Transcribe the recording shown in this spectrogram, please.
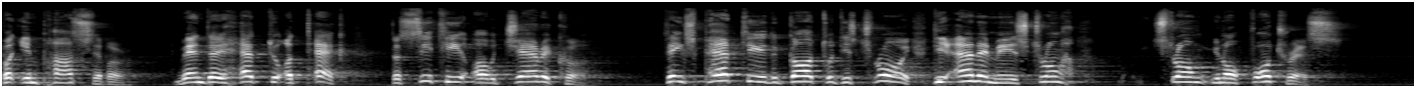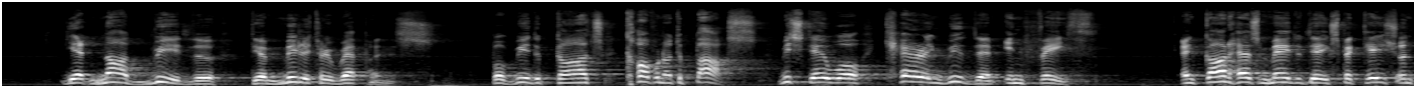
but impossible. When they had to attack the city of Jericho, they expected God to destroy the enemy's strong, strong, you know, fortress, yet not with their military weapons, but with God's covenant box, which they were carrying with them in faith. And God has made their expectation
